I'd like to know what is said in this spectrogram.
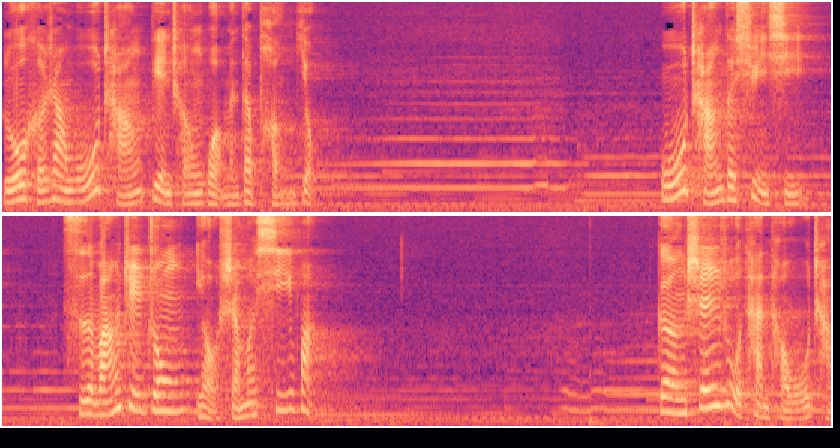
如何让无常变成我们的朋友？无常的讯息，死亡之中有什么希望？更深入探讨无常，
